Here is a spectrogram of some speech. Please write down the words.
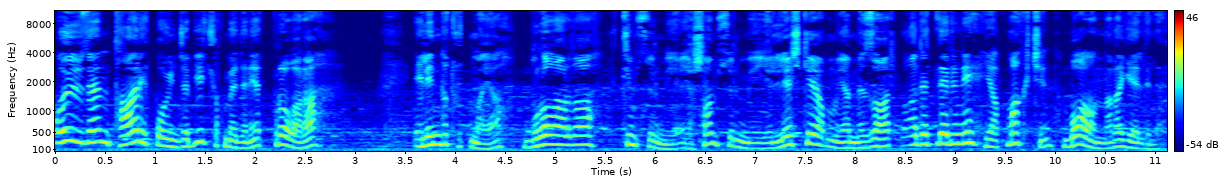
O yüzden tarih boyunca birçok medeniyet buralara elinde tutmaya, buralarda hüküm sürmeye, yaşam sürmeye, yerleşke yapmaya, mezar adetlerini yapmak için bu alanlara geldiler.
